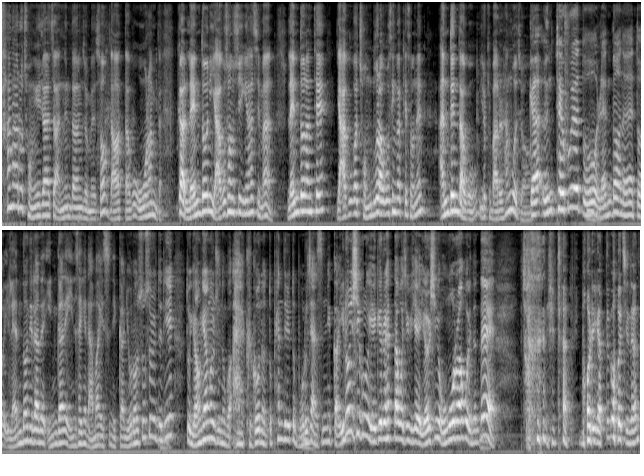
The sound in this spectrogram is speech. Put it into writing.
하나로 정의하지 않는다는 점에서 나왔다고 옹호합니다. 그러니까 랜던이 야구 선수이긴 하지만 랜던한테 야구가 전부라고 생각해서는 안 된다고 이렇게 말을 한 거죠. 그러니까 은퇴 후에도 랜던은 또이 랜던이라는 인간의 인생에 남아 있으니까 이런 수술들이 또 영향을 주는 거. 아 그거는 또 팬들이 또 모르지 않습니까? 이런 식으로 얘기를 했다고 지금 이제 열심히 옹호를 하고 있는데 저는 일단 머리가 뜨거워지는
